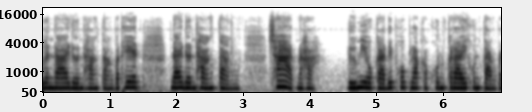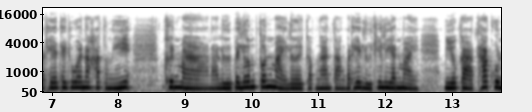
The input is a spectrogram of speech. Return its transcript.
พื่อนๆได้เดินทางต่างประเทศ ได้เดินทางต่างชาตินะคะ หรือมีโอกาสได้พบรักกับคนไกลคนต่างประเทศได้ด้วยนะคะ ตรงนี้ขึ้นมานะหรือไปเริ่มต้นใหม่เลยกับงานต่างประเทศหรือที่เรียนใหม่ มีโอกาสถ้าคุณ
